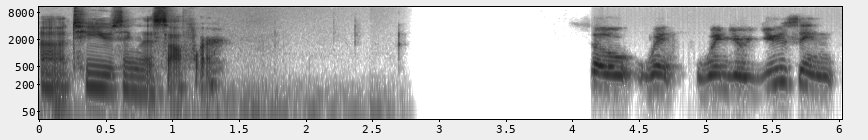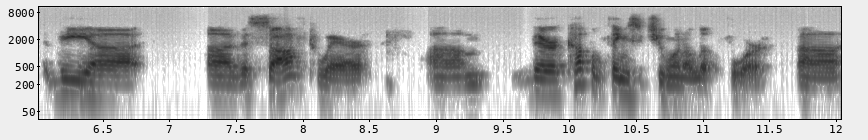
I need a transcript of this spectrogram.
uh, to using this software? So, when when you're using the uh, uh, the software, um, there are a couple things that you want to look for. Uh,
